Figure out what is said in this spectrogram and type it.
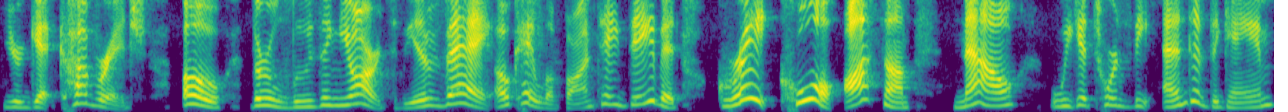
you get coverage. Oh, they're losing yards. Vita Vea. Okay, Lavonte David. Great, cool, awesome. Now we get towards the end of the game.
